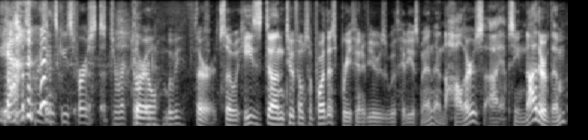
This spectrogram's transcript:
yeah, Is this Krasinski's first directorial movie? Third. So he's done two films before this: Brief Interviews with Hideous Men and The Hollars. I have seen neither of them.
